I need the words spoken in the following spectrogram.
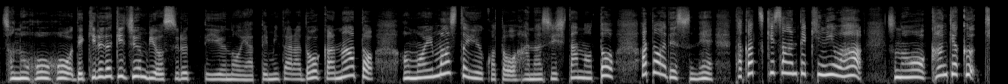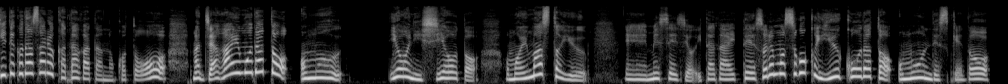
その方法、できるだけ準備をするっていうのをやってみたらどうかなと思いますということをお話ししたのと、あとはですね、高月さん的には、その観客、聞いてくださる方々のことを、まあ、じゃがいもだと思うようにしようと思いますという、えー、メッセージをいただいて、それもすごく有効だと思うんですけど、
